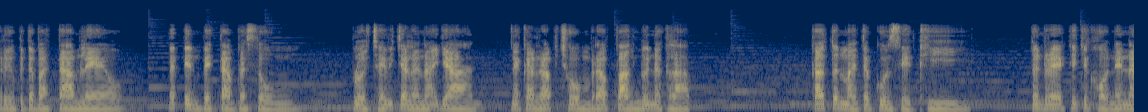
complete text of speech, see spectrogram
หรือปฏิบัติตามแล้ว ไม่เป็นไปตามประสงค์ โปรดใช้วิจารณญาณในการรับชมรับฟังด้วยนะครับ ก้าต้นไม้ตระกูลเศรษฐี ต้นแรกที่จะขอแนะน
